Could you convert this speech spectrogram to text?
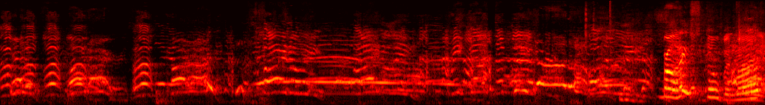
Up, up, up, up. Up, up. Bro, they stupid, man.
